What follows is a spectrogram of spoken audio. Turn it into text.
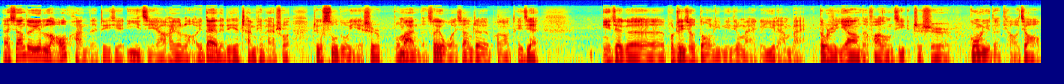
那相对于老款的这些 E 级啊，还有老一代的这些产品来说，这个速度也是不慢的。所以我向这位朋友推荐，你这个不追求动力，你就买个一两百，都是一样的发动机，只是功率的调教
